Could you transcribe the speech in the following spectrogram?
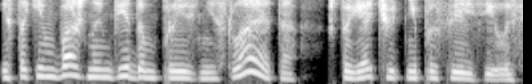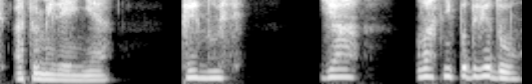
и с таким важным видом произнесла это, что я чуть не прослезилась от умиления. «Клянусь, я вас не подведу».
